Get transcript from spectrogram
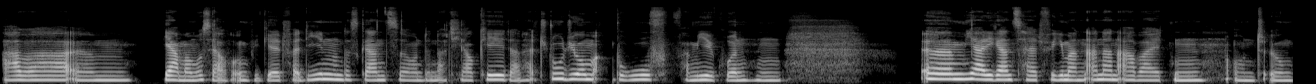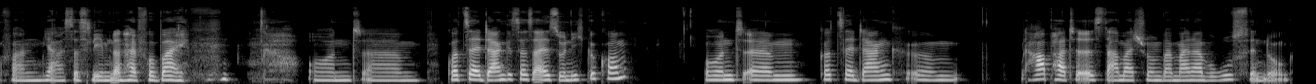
aber ähm, ja, man muss ja auch irgendwie Geld verdienen und das Ganze. Und dann dachte ich, ja, okay, dann halt Studium, Beruf, Familie gründen, ähm, ja, die ganze Zeit für jemanden anderen arbeiten und irgendwann, ja, ist das Leben dann halt vorbei. und ähm, Gott sei Dank ist das alles so nicht gekommen. Und ähm, Gott sei Dank ähm, haperte es damals schon bei meiner Berufsfindung.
